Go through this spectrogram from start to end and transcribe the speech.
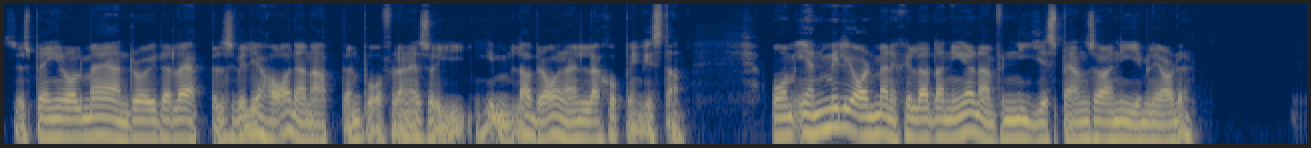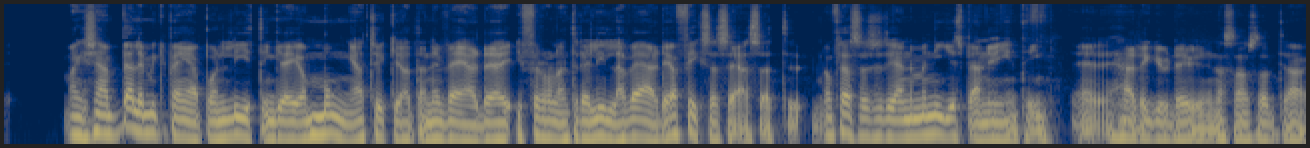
Så det spelar ingen roll med Android eller Apple så vill jag ha den appen på för den är så himla bra den lilla shoppinglistan. Och om en miljard människor laddar ner den för nio spänn så har jag nio miljarder. Man kan tjäna väldigt mycket pengar på en liten grej och många tycker att den är värd det i förhållande till det lilla värde jag fick så att säga. Så att de flesta säger att nio spänn är ju ingenting. Eh, herregud, det är ju nästan så att jag,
